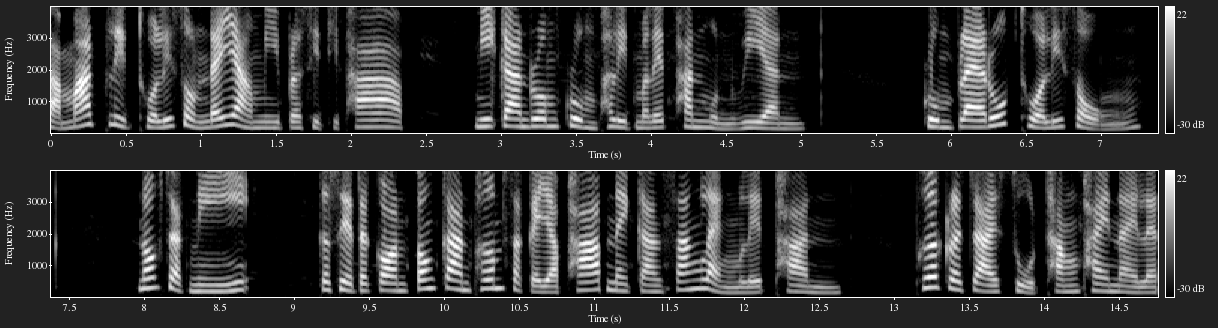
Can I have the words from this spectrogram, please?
สามารถผลิตถั่วลิสงได้อย่างมีประสิทธิภาพ มีการรวมกลุ่มผลิตเมล็ดพันธุ์หมุนเวียน กลุ่มแปรรูปถั่วลิสง นอกจากนี้ เกษตรกรต้องการเพิ่มศักยภาพในการสร้างแหล่งเมล็ดพันธุ์ เพื่อกระจายสูตรทั้งภายในและ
